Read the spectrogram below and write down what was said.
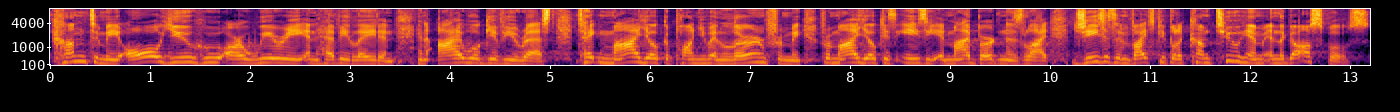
Come to me, all you who are weary and heavy laden, and I will give you rest. Take my yoke upon you and learn from me, for my yoke is easy and my burden is light. Jesus invites people to come to him in the Gospels.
